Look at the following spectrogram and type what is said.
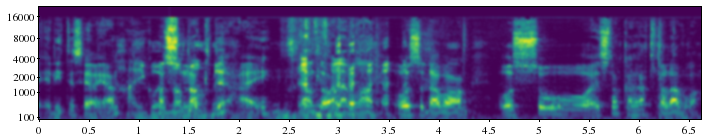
Eliteserien. Hei, Han snakket Hei. Og så der var han. Og så snakker han rett fra levra.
